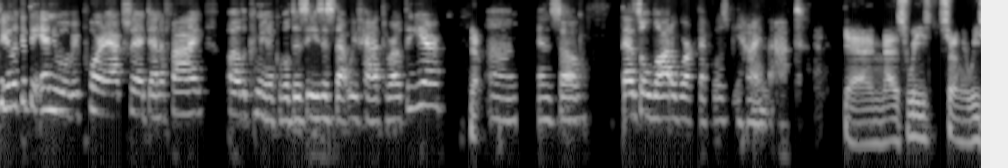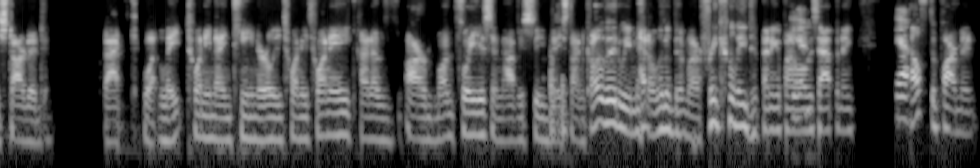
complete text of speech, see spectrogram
if you look at the annual report, I actually identify all the communicable diseases that we've had throughout the year. Yep. Um, and so there's a lot of work that goes behind that. Yeah, and as we certainly we started back what late 2019, early 2020, kind of our monthlies, and obviously based on COVID, we met a little bit more frequently depending upon Yeah. what was happening. Yeah. Health department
